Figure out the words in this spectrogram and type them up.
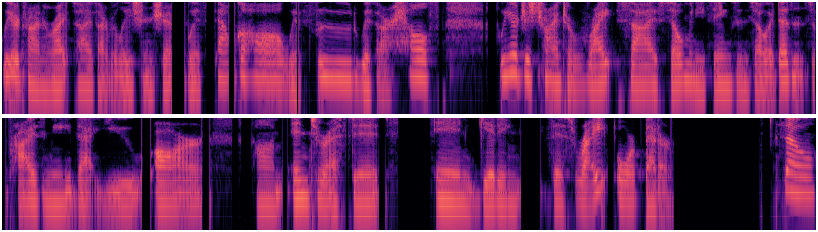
We are trying to right size our relationship with alcohol, with food, with our health. We are just trying to right size so many things. And so it doesn't surprise me that you are um, interested in getting this right or better. So,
